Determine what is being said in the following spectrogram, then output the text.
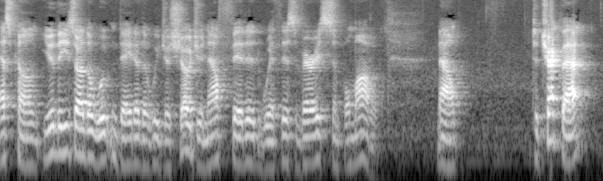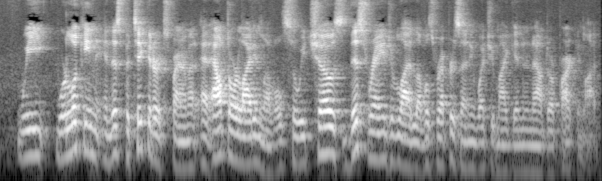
S-cone, you, these are the Wooten data that we just showed you, now fitted with this very simple model. Now, to check that, we were looking in this particular experiment at outdoor lighting levels, so we chose this range of light levels representing what you might get in an outdoor parking lot.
